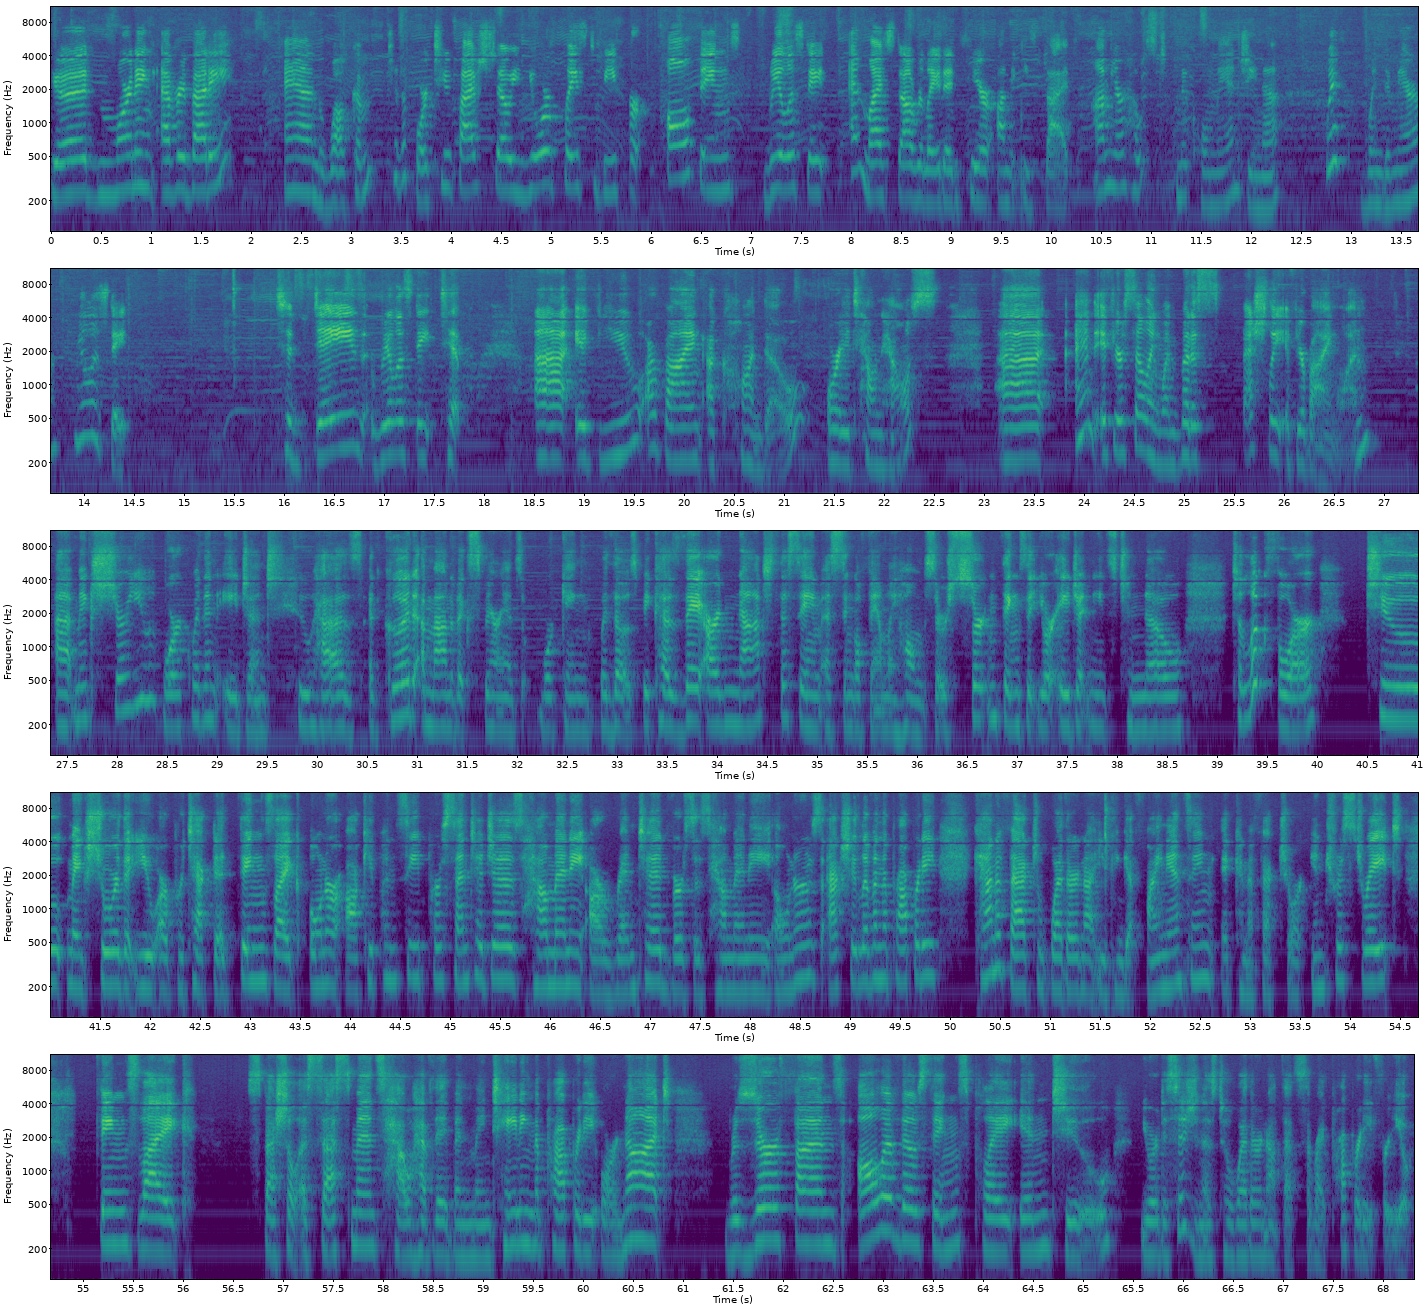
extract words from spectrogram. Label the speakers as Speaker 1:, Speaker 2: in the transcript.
Speaker 1: Good morning, everybody, and welcome to the 425 Show, your place to be for all things real estate and lifestyle related here on the East Side. I'm your host, Nicole Mangina with Windermere Real Estate. Today's real estate tip uh, if you are buying a condo or a townhouse, uh, and if you're selling one, but especially if you're buying one, uh, make sure you work with an agent who has a good amount of experience working with those because they are not the same as single family homes. There's certain things that your agent needs to know to look for to make sure that you are protected. Things like owner occupancy percentages, how many are rented versus how many owners actually live in the property, can affect whether or not you can get financing. It can affect your interest rate. Things like special assessments, how have they been maintaining the property or not, reserve funds, all of those things play into your decision as to whether or not that's the right property for you.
